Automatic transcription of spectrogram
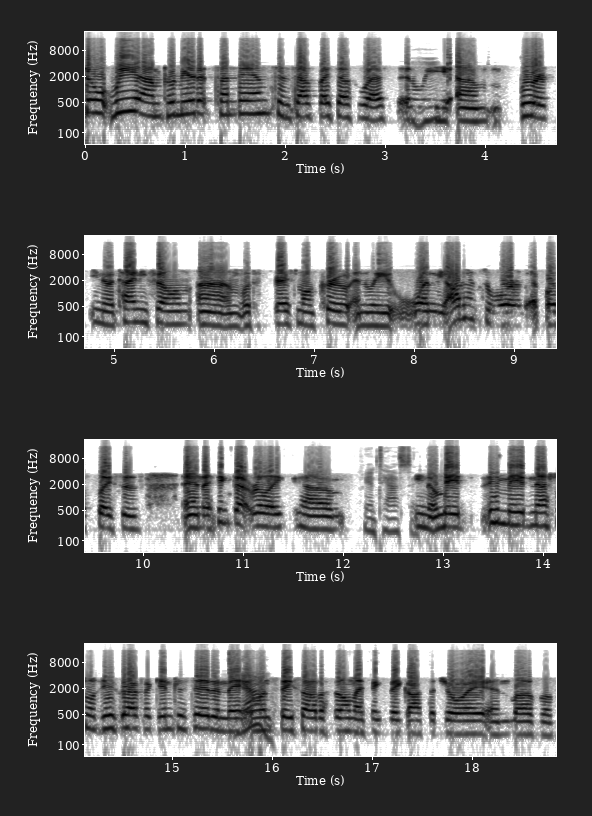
So we um, premiered at Sundance and South by Southwest, and we um, we were you know a tiny film um, with a very small crew, and we won the audience award at both places. And I think that really um, Fantastic. you know made it made National Geographic interested, and they Yeah. once they saw the film, I think they got the joy and love of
